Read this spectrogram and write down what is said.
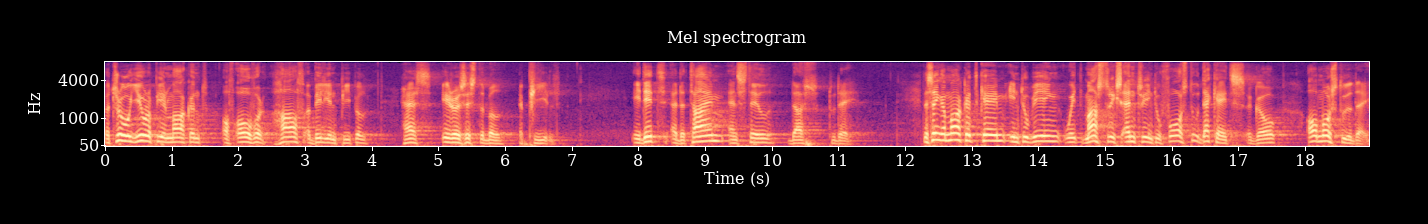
a true European market of over half a billion people has irresistible appeal. It did at the time and still does today. The single market came into being with Maastricht's entry into force two decades ago, almost to the day.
